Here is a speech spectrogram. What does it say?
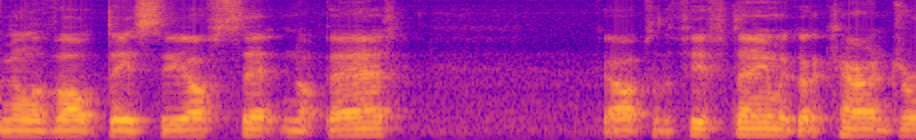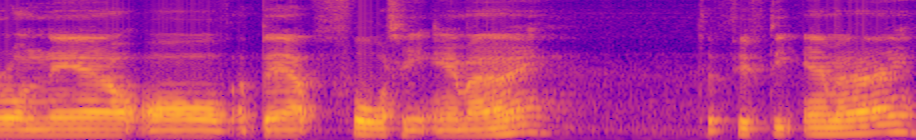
millivolt DC offset, not bad. Go up to the 15, we've got a current draw now of about 40 mA to 50 mA.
